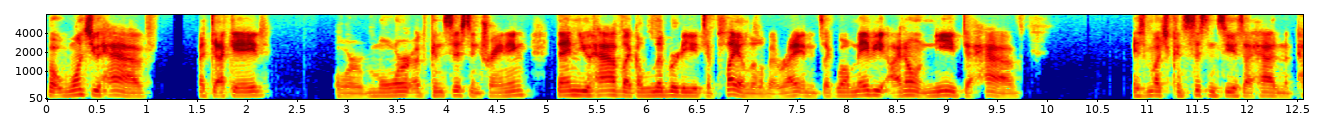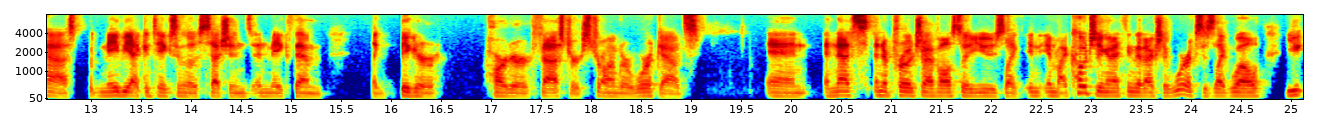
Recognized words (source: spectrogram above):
But once you have a decade or more of consistent training, then you have like a liberty to play a little bit, right? And it's like, well, maybe I don't need to have as much consistency as I had in the past, but maybe I can take some of those sessions and make them like bigger harder, faster, stronger workouts. And and that's an approach I've also used like in, in my coaching. And I think that actually works is like, well, you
